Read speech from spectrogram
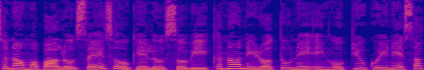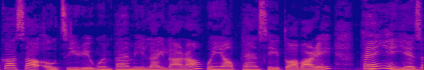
ချက်နောက်မပါလို့ဆဲဆိုခဲ့လို့ဆိုပြီးခဏနေတော့သူ့နေအိမ်ကိုပြူခွေးနဲ့စကားဆအုပ်ကြီးတွေဝင်ဖမ်းပြီးလိုက်လာတာဝင်ရောက်ဖမ်းဆီးသွားပါတယ်ဖမ်းရင်ရဲစ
